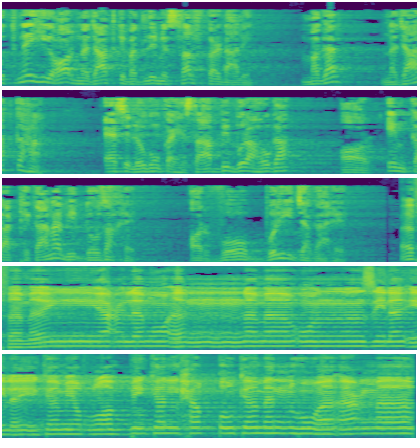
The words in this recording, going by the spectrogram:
اتنے ہی اور نجات کے بدلے میں صرف کر ڈالیں۔ مگر نجات کہاں؟ ایسے لوگوں کا حساب بھی برا ہوگا اور ان کا ٹھکانہ بھی دوزخ ہے اور وہ بری جگہ ہے۔ أفمن يعلم أنما أنزل إليك من ربك الحق كمن هو أعمى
